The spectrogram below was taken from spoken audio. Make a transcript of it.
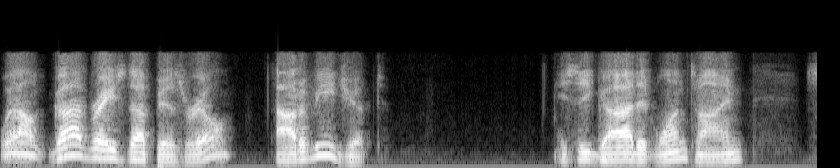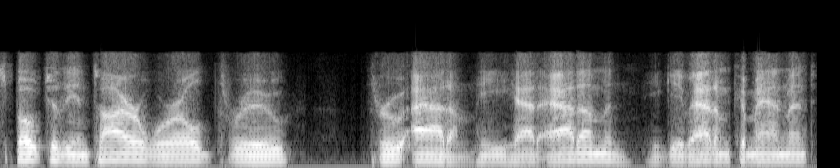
Well, God raised up Israel out of Egypt. You see, God at one time spoke to the entire world through through Adam. He had Adam and he gave Adam commandment.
